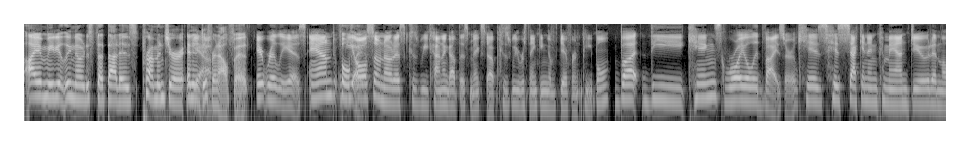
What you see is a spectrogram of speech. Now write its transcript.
I immediately noticed that that is Preminger in a Yeah. different outfit. It really is. And Full we also noticed because we kind of got this mixed up because we were thinking of different people. But the king's royal advisor, his his second in command dude in the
